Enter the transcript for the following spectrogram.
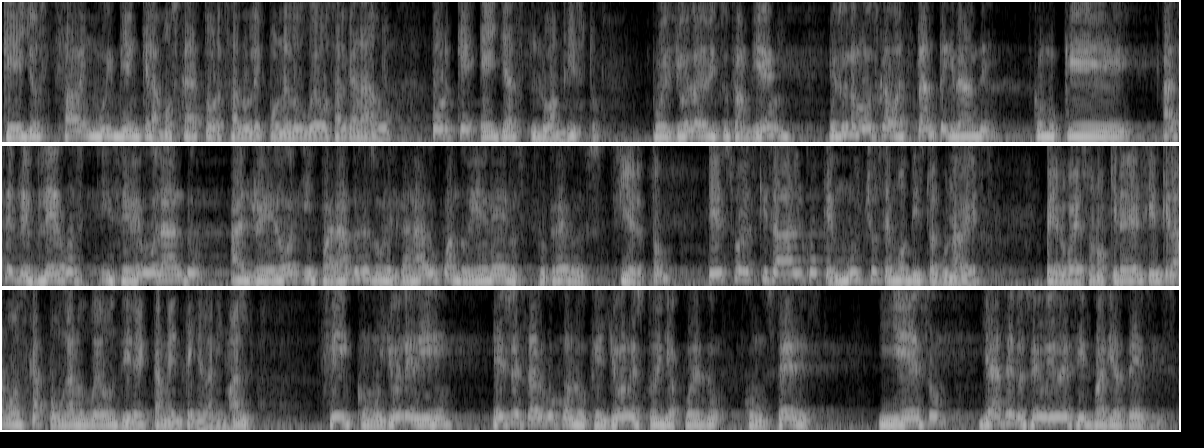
Que ellos saben muy bien que la mosca de Tórsalo le pone los huevos al ganado porque ellas lo han visto. Pues yo la he visto también. Es una mosca bastante grande, como que hace reflejos y se ve volando alrededor y parándose sobre el ganado cuando viene de los potreros. ¿Cierto? Eso es quizá algo que muchos hemos visto alguna vez. Pero eso no quiere decir que la mosca ponga los huevos directamente en el animal. Sí, como yo le dije, eso es algo con lo que yo no estoy de acuerdo con ustedes. Y eso ya se los he oído decir varias veces.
